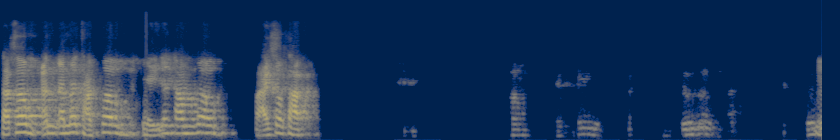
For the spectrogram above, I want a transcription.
Thật không? Anh anh nói thật không? Chị nói không không? Phải sao thật? Ừ.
